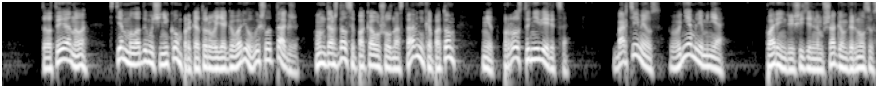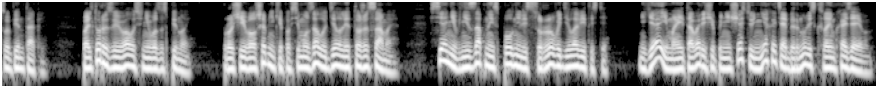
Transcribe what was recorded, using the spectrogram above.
То-то и оно. С тем молодым учеником, про которого я говорил, вышло так же. Он дождался, пока ушел наставник, а потом нет, просто не верится. «Бартимиус, внемли мне!» Парень решительным шагом вернулся в свой пентакль. Пальто развивалось у него за спиной. Прочие волшебники по всему залу делали то же самое. Все они внезапно исполнились суровой деловитости. Я и мои товарищи по несчастью нехотя обернулись к своим хозяевам.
